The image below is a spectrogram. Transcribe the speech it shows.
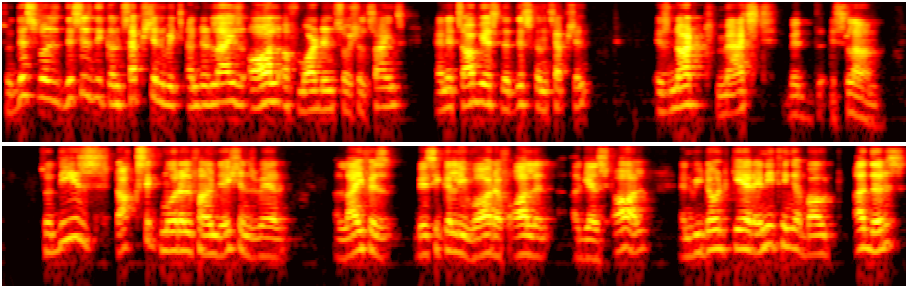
So this was this is the conception which underlies all of modern social science, and it's obvious that this conception is not matched with Islam. So these toxic moral foundations, where life is basically war of all against all, and we don't care anything about others,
